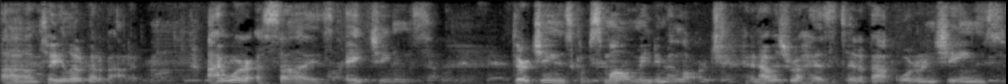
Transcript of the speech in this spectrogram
um, tell you a little bit about it. I wear a size 8 jeans. Their jeans come small, medium, and large. And I was real hesitant about ordering jeans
